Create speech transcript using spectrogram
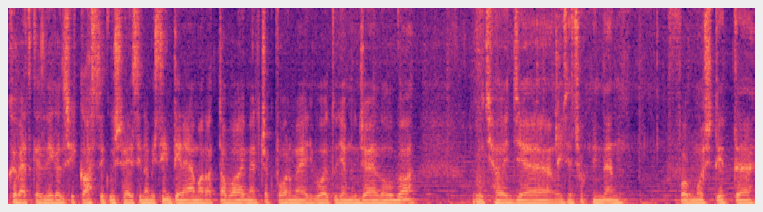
következik, az is egy klasszikus helyszín, ami szintén elmaradt tavaly, mert csak Forma 1 volt ugye Mugello-ba, úgyhogy, eh, úgyhogy sok minden fog most itt eh,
